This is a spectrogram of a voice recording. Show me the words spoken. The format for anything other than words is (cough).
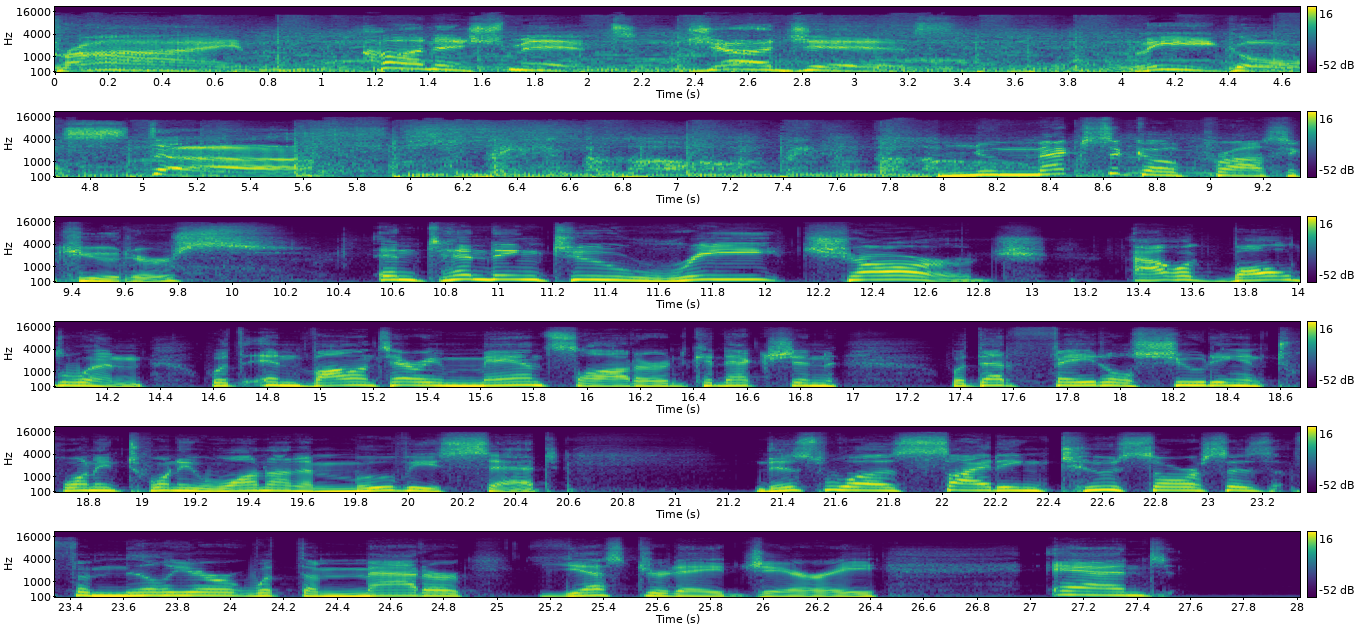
Crime, punishment, judges, legal stuff. New Mexico prosecutors intending to recharge Alec Baldwin with involuntary manslaughter in connection with that fatal shooting in 2021 on a movie set. This was citing two sources familiar with the matter yesterday, Jerry. And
